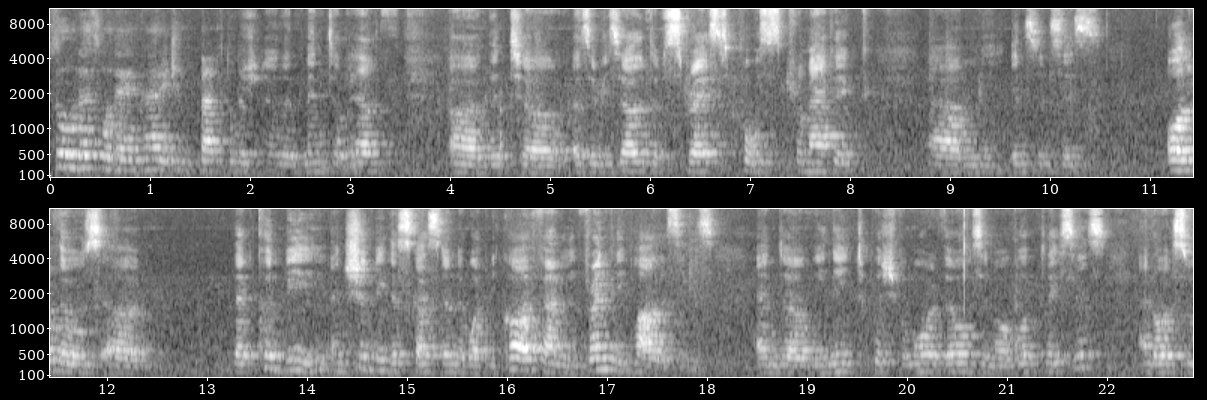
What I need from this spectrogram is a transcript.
So that's what I encourage and back to the and mental health, uh, that uh, as a result of stress, post-traumatic um, instances, all of those uh, that could be and should be discussed under what we call family-friendly policies. And uh, we need to push for more of those in our workplaces and also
